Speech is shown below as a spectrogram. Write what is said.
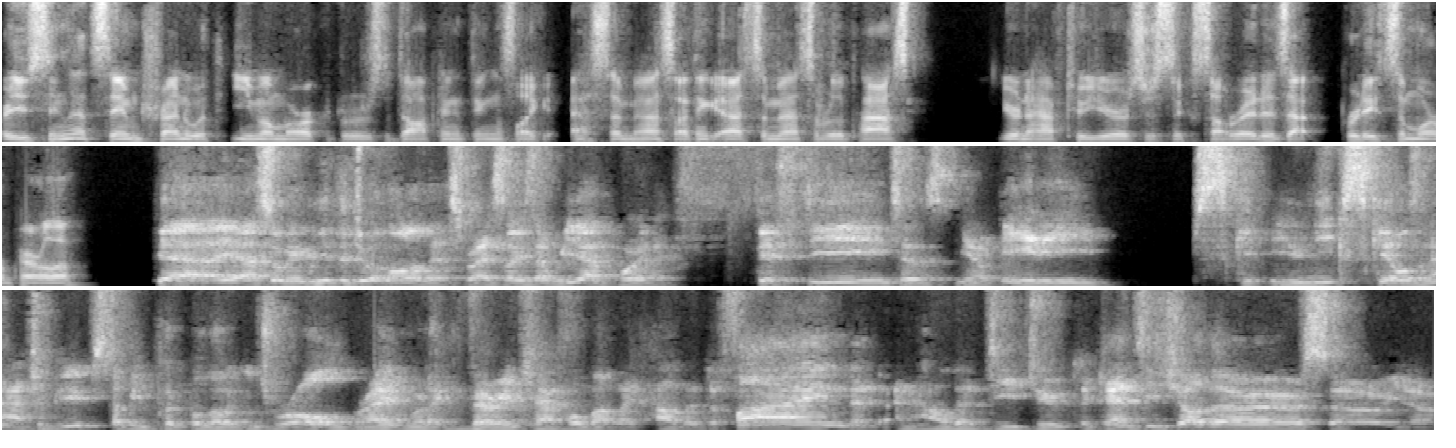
Are you seeing that same trend with email marketers adopting things like SMS? I think SMS over the past year and a half, two years just accelerated. Is that pretty similar in parallel? Yeah, yeah. So we, we have to do a lot of this, right? So like I said, we have probably like 50 to you know 80 sk- unique skills and attributes that we put below each role, right? And we're like very careful about like how they're defined and, and how they're deduped against each other. So, you know,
